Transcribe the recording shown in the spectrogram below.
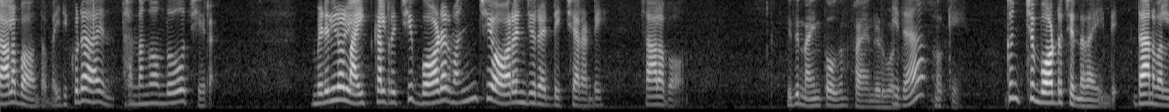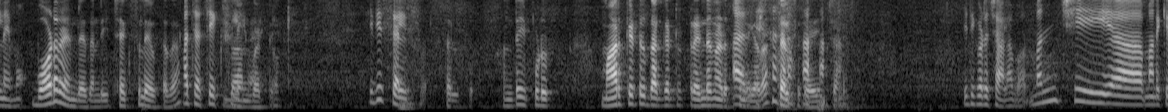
చాలా బాగుందమ్మా. ఇది కూడా ఎంత అందంగా ఉందో చీర. మిడిల్లో లైట్ కలర్ ఇచ్చి బార్డర్ మంచి ఆరెంజ్ రెడ్ ఇచ్చారండి. చాలా బాగుంది. ఇది నైన్ థౌజండ్ ఫైవ్ హండ్రెడ్ ఇదా? ఓకే. కొంచెం బార్డర్ చిన్నదయింది. దానివల్లనేమో. బార్డర్ ఏం లేదండి. చెక్స్ లేవు కదా? అచ్చా చెక్స్ దాన్ని బట్టి. ఇది సెల్ఫ్. సెల్ఫ్. అంటే ఇప్పుడు మార్కెట్ తగ్గట్టు ట్రెండ్ నడుస్తుంది కదా? సెల్ఫ్ చేయించాను ఇది కూడా చాలా బాగుంది. మంచి మనకి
